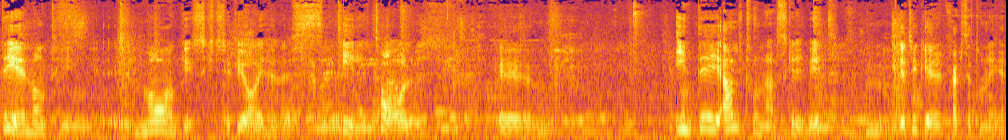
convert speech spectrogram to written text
det är någonting eh, magiskt tycker jag i hennes tilltal. Eh, inte i allt hon har skrivit. Mm, Jag tycker faktiskt att hon är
